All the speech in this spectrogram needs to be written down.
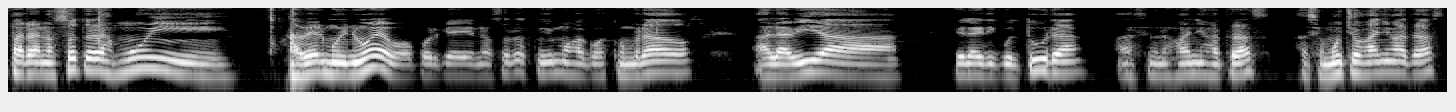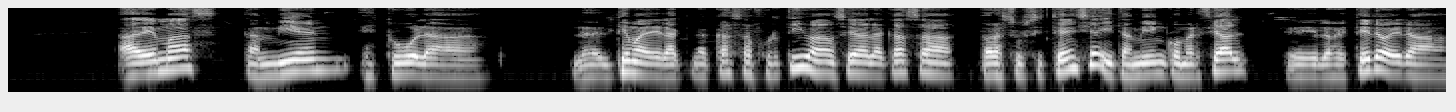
para nosotros es muy, a ver, muy nuevo, porque nosotros estuvimos acostumbrados a la vida de la agricultura hace unos años atrás, hace muchos años atrás. Además, también estuvo la, el tema de la, casa furtiva, o sea, la casa para subsistencia y también comercial. Eh, los esteros era,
